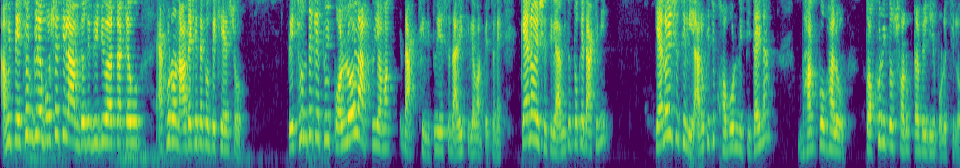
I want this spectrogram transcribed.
আমি পেছন ঘিরে বসেছিলাম, যদি ভিডিওটা কেউ এখনও না দেখে থাকো, দেখে এসো। পেছন থেকে তুই কল্লোল আর তুই আমাকে ডাকছিলি, তুই এসে দাঁড়িয়েছিলি আমার পেছনে। কেন এসেছিলি? আমি তো তোকে ডাকিনি। কেন এসেছিলি? আরও কিছু খবর নিতি, তাই না? ভাগ্য ভালো, তখনই তোর স্বরূপটা বেরিয়ে পড়েছিল।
